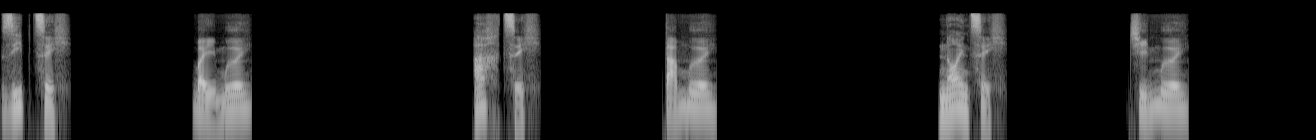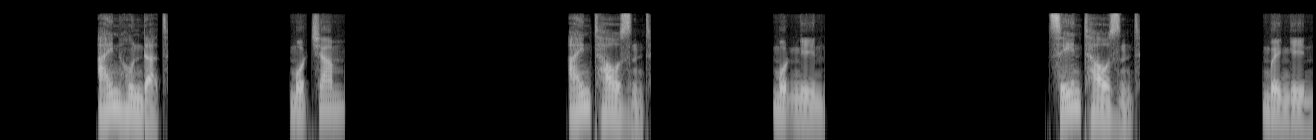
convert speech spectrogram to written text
70, 70, 80, 80, 90, 90, 100, 100, 1000, 1000, 10.000, 10.000,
